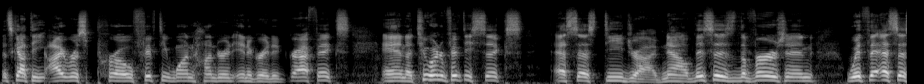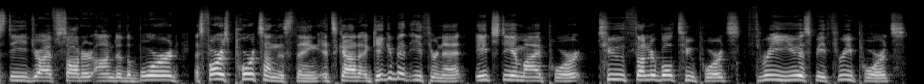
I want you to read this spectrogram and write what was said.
It's got the Iris Pro 5100 integrated graphics and a 256 SSD drive. Now, this is the version with the SSD drive soldered onto the board. As far as ports on this thing, it's got a gigabit ethernet, HDMI port, two Thunderbolt 2 ports, three USB 3 ports,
